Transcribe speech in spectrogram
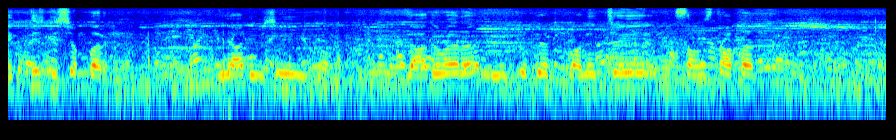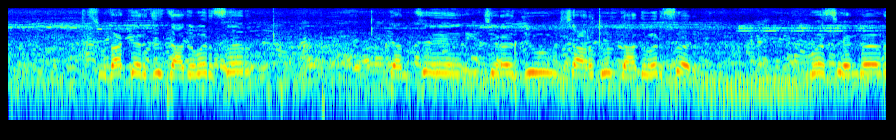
एकतीस डिसेंबर या दिवशी जाधवर इन्स्टिट्यूट कॉलेजचे संस्थापक सुधाकरजी जाधवर सर त्यांचे चिरंजीव शार्दूल जाधवर सर व सेंगड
